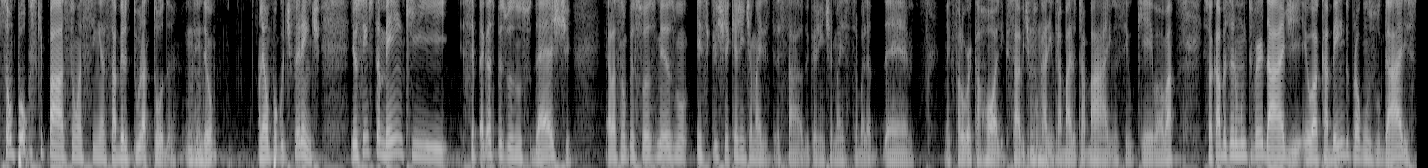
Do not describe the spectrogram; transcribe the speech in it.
são poucos que passam assim essa abertura toda, Uhum. entendeu? É um pouco diferente. E eu sinto também que você pega as pessoas no sudeste, elas são pessoas mesmo esse clichê que a gente é mais estressado, que a gente é mais trabalhador, é, como é que fala workaholic, sabe? Tipo, Uhum. focado em trabalho, trabalho, não sei o quê, blá, blá, blá. Isso acaba sendo muito verdade. Eu acabei indo pra alguns lugares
